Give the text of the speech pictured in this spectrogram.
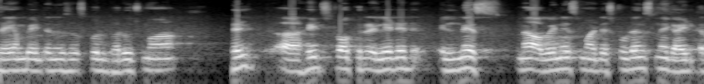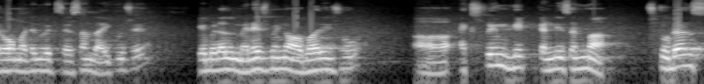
જય અંબે ઇન્ટરનેશનલ સ્કૂલ ભરૂચમાં હીટ સ્ટ્રોક રિલેટેડ ઇલનેસના અવેરનેસ માટે સ્ટુડન્ટ્સને ગાઈડ કરવા માટેનું એક સેશન રાખ્યું છે. એ બદલ મેનેજમેન્ટનો આભારી છું. એક્સ્ટ્રીમ હીટ કન્ડિશનમાં સ્ટુડન્ટ્સ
